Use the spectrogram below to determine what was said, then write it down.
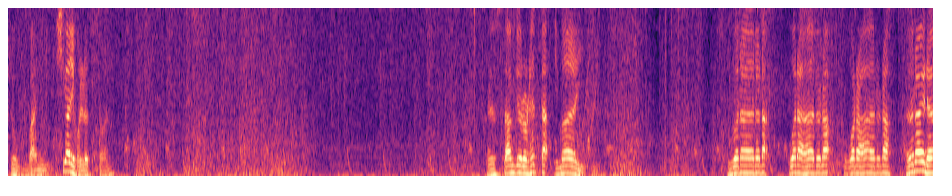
좀 많이 시간이 걸렸던. 그래서 쌈별을 했다. 이 말이지. 우와라라라 우와라라라 우와라라라 으라이라.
